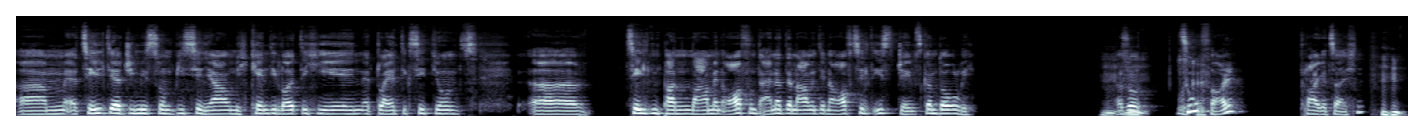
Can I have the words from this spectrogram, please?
ähm, erzählt ja Jimmy so ein bisschen, ja, und ich kenne die Leute hier in Atlantic City und äh, zählt ein paar Namen auf und einer der Namen, den er aufzählt, ist James Gandoli. Mhm. Also Zufall? Fragezeichen.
